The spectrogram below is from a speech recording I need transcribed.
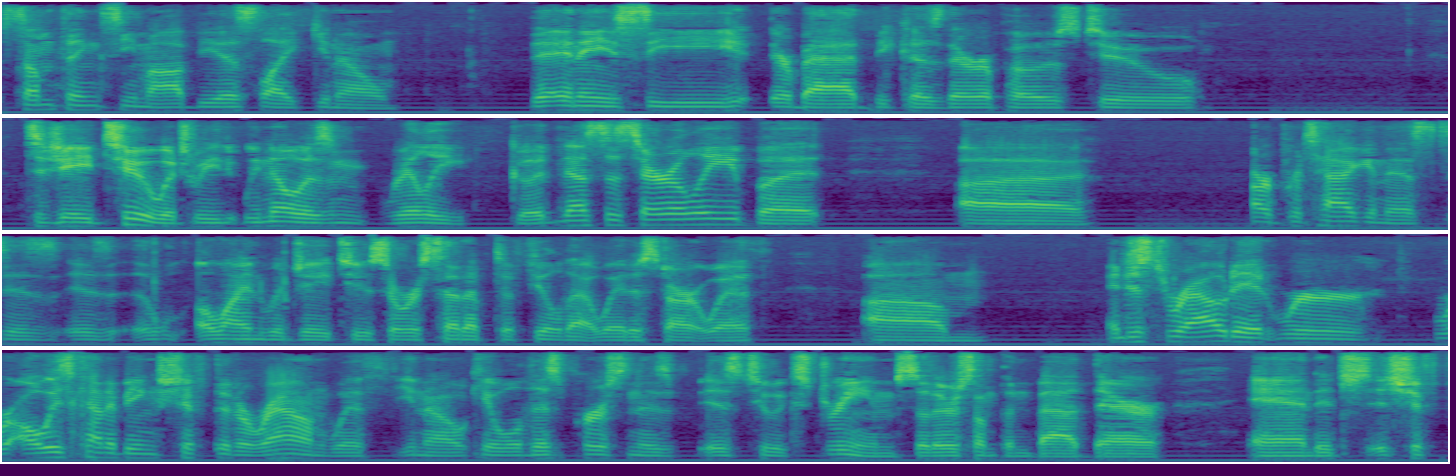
some things seem obvious, like you know the NAC they're bad because they're opposed to to J2, which we we know isn't really good necessarily, but uh, our protagonist is is aligned with J2, so we're set up to feel that way to start with. Um, and just throughout it, we're we're always kind of being shifted around with you know okay, well this person is is too extreme, so there's something bad there, and it's it's shift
